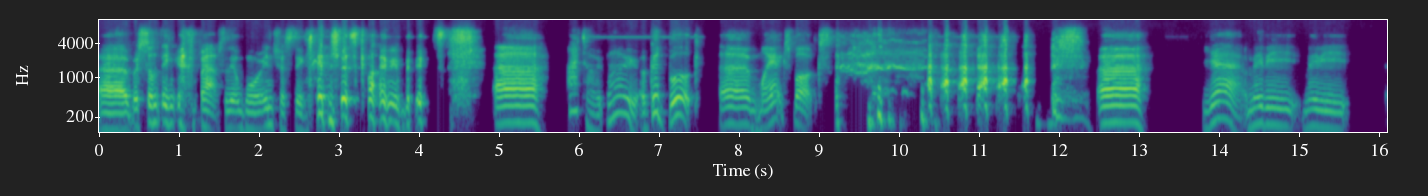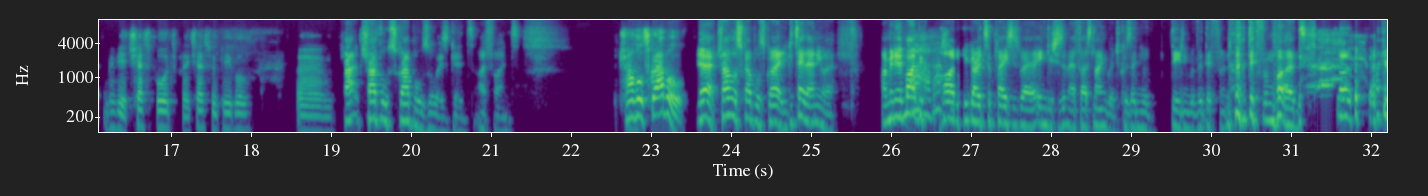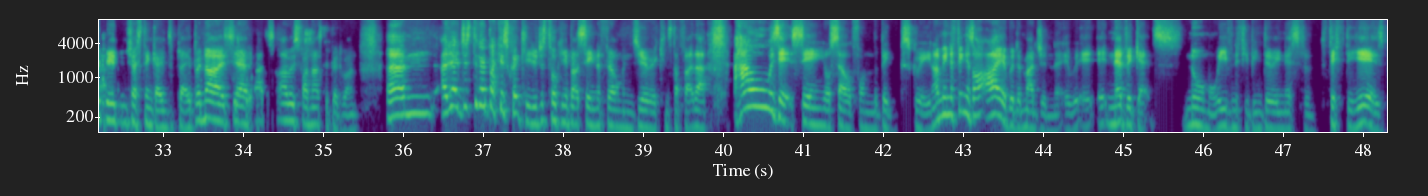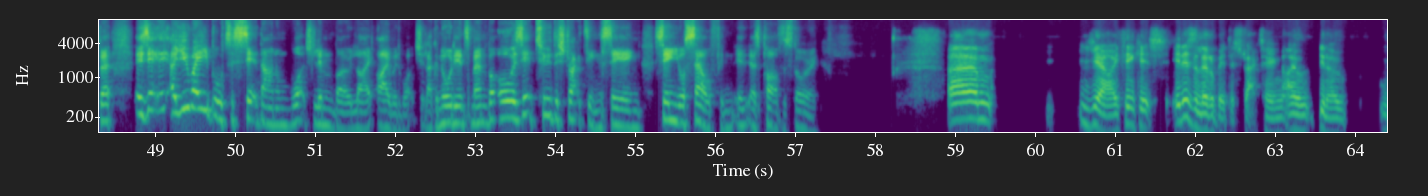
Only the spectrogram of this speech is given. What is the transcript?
uh, but something perhaps a little more interesting than just climbing boots. Uh, I don't know. A good book. Uh, my Xbox. uh, yeah, maybe maybe maybe a chessboard to play chess with people. Um, Tra- travel Scrabble's always good, I find. Travel Scrabble. Yeah, Travel Scrabble's great. You can take that anywhere. I mean, it might be Ah, that's- hard if you go to places where English isn't their first language because then you're dealing with a different different words. So that could be an interesting game to play. But no, it's yeah, that's I always find that's a good one. Um, and yeah, just to go back as quickly, you're just talking about seeing the film in Zurich and stuff like that. How is it seeing yourself on the big screen? I mean, the thing is, I, I would imagine that it, it, it never gets normal, even if you've been doing this for 50 years. But is it? Are you able to sit down and watch Limbo like I would watch it, like an audience member, or is it too distracting seeing seeing yourself in, in, as part of the story? Um, yeah, I think it's it is a little bit distracting. I you know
